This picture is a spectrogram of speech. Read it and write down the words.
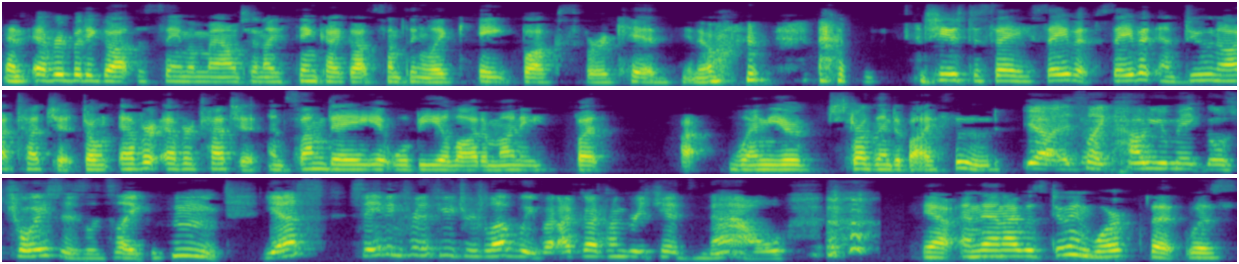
and everybody got the same amount and I think I got something like eight bucks for a kid, you know. and she used to say, save it, save it and do not touch it. Don't ever, ever touch it. And someday it will be a lot of money. But when you're struggling to buy food. Yeah, it's like, how do you make those choices? It's like, hmm, yes, saving for the future is lovely, but I've got hungry kids now. yeah, and then I was doing work that was,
